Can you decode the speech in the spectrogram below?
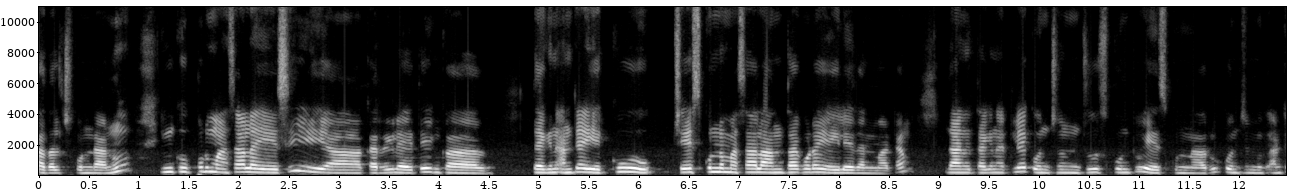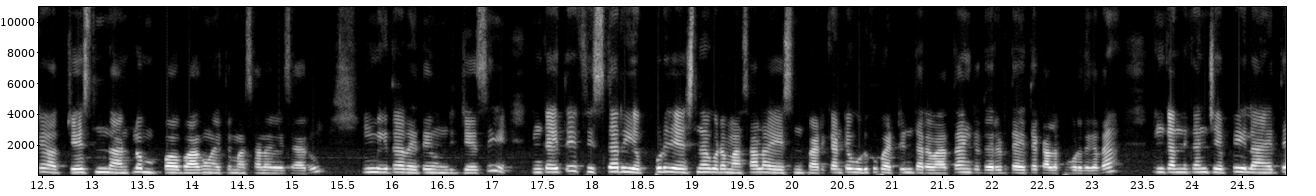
కదల్చుకున్నాను. ఇంక ఇప్పుడు మసాలా వేసి ఆ కర్రీలో అయితే ఇంకా తగిన అంటే ఎక్కువ చేసుకున్న మసాలా అంతా కూడా వేయలేదన్నమాట. దానికి తగినట్లే కొంచెం చూసుకుంటూ వేసుకున్నారు. కొంచెం అంటే అది చేసిన దాంట్లో ముప్పావు భాగం అయితే మసాలా వేశారు. మిగతాది అయితే ఉండిచ్చేసి ఇంకైతే ఫిష్ కర్రీ ఎప్పుడు చేసినా కూడా మసాలా వేసిన పాటికి అంటే ఉడుకు పట్టిన తర్వాత ఇంకా గరిటతో అయితే కలపకూడదు కదా. ఇంక అందుకని చెప్పి ఇలా అయితే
